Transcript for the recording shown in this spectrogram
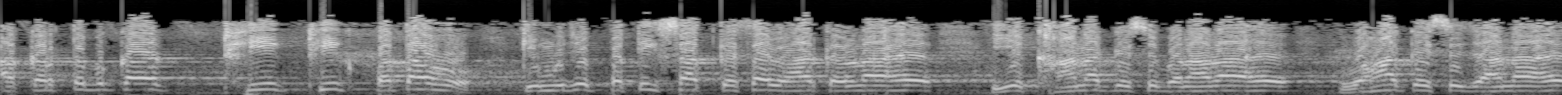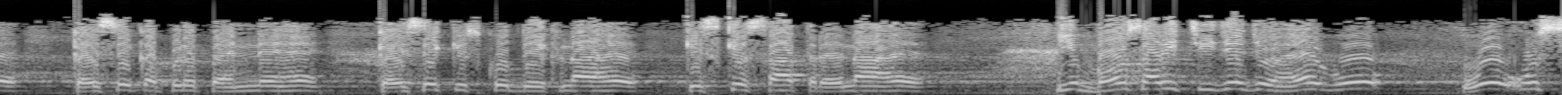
अकर्तव्य का ठीक ठीक पता हो कि मुझे पति के साथ कैसा व्यवहार करना है, ये खाना कैसे बनाना है, वहाँ कैसे जाना है, कैसे कपड़े पहनने हैं, कैसे किसको देखना है, किसके साथ रहना है। ये बहुत सारी चीज़ें जो है, वो वो उस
